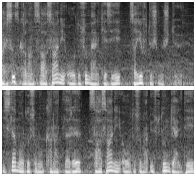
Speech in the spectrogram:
Başsız kalan Sasani ordusu merkezi zayıf düşmüştü. İslam ordusunun kanatları Sasani ordusuna üstün geldi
